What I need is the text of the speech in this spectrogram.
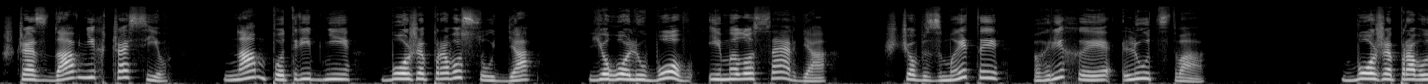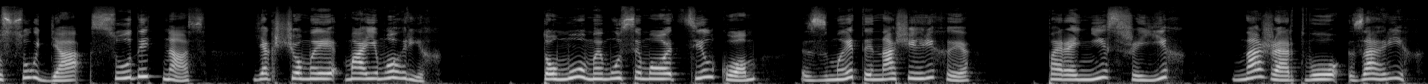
Ще з давніх часів нам потрібні Боже правосуддя, Його любов і милосердя, щоб змити гріхи людства. Боже правосуддя судить нас, якщо ми маємо гріх. Тому ми мусимо цілком змити наші гріхи, перенісши їх на жертву за гріх.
